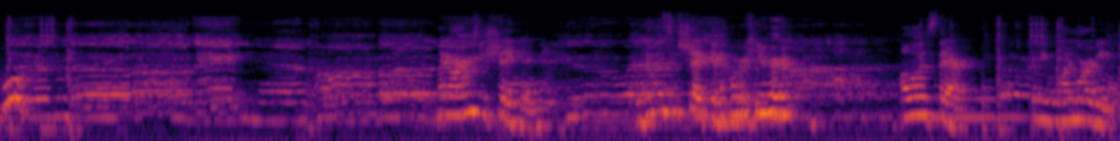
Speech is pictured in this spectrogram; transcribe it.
Woo. Arms are shaking. We're doing some shaking over here. Almost there. Give me one more of each.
